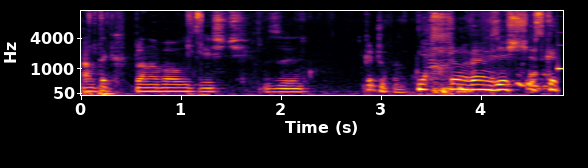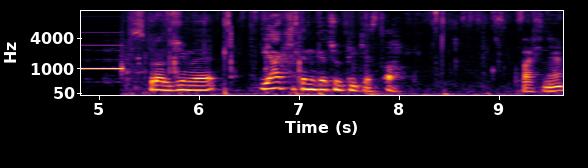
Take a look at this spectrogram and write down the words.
Antek planował zjeść z ketchupem. Nie, planowałem zjeść z ketchup. Sprawdzimy jaki ten keczupik jest. O, Kwaśnie.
